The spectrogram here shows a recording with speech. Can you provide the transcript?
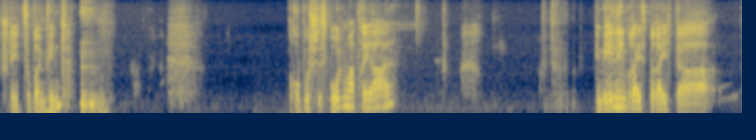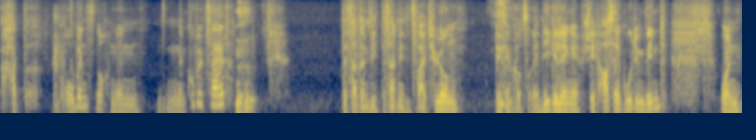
steht super im Wind. Mhm. Robustes Bodenmaterial. Im ähnlichen Preisbereich, da hat Robens noch einen, einen Kuppelzelt. Mhm. Das hat dann die, das hat dann die zwei Türen, bisschen kürzere Liegelänge, steht auch sehr gut im Wind. Und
